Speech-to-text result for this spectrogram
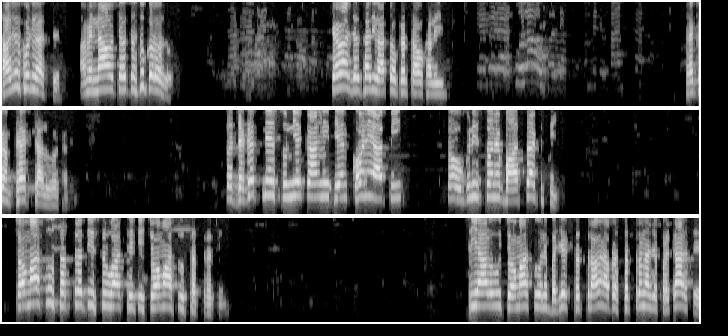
હાજર ખોટી વાત છે. અમે ના હોત તો શું કરો છો? કેવા જલસાથી વાતો કરતા હો ખાલી? ફેકમ ફેંક ફેક ચાલુ હોય ખાલી. તો જગતને શૂન્યકાળની દેન કોણે આપી? તો ઓગણીસો ને બાસઠથી ચોમાસુ સત્રથી શરૂઆત થઈ હતી, ચોમાસુ સત્રથી. શિયાળુ, ચોમાસુ અને બજેટ સત્ર આવે ને, આપણા સત્રના જે પ્રકાર છે,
